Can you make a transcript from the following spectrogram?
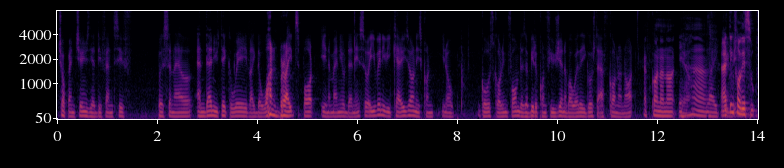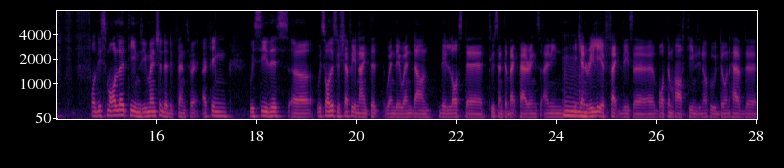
chop and change their defensive personnel, and then you take away like the one bright spot in Emmanuel Dennis. So even if he carries on his con- you know goal scoring form, there's a bit of confusion about whether he goes to Afcon or not. Afcon or not? Yeah. Yeah. Like I think for this for the smaller teams, you mentioned the defense, right? I think we see this. Uh, we saw this with Sheffield United when they went down. They lost their two centre back pairings. I mean, it can Mm. really affect these uh, bottom half teams, you know, who don't have the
